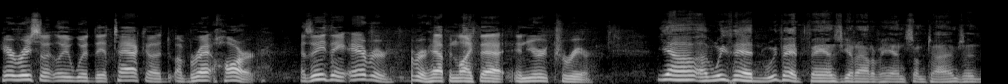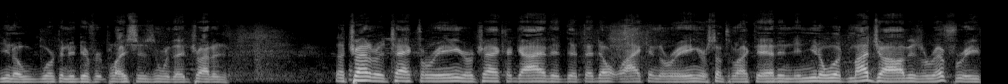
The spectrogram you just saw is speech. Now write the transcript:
Here recently with the attack of Bret Hart has anything ever ever happened like that in your career? Yeah, uh, we've had we've had fans get out of hand sometimes, and you know, working in different places, and where they try to uh, try to attack the ring or attack a guy that, that they don't like in the ring or something like that. And, and you know what? My job as a referee,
